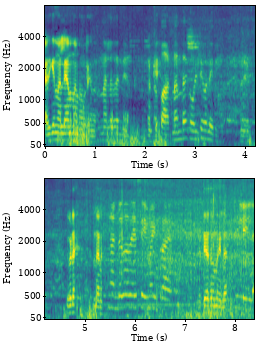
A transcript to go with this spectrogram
കഴിക്കുന്ന നല്ലതാണെന്നാണ് പറയുന്നത്? നല്ല നല്ലത് തന്നെയാണ്. ഓക്കെ. പാർട്ട്ണറിന്റെ ക്വാളിറ്റി പോലെ ഇരിക്കും. ഇവിടെ എന്താണ്? നല്ലത് അതേ സെയിം അഭിപ്രായം? വ്യത്യാസമൊന്നുമില്ല. ഇല്ല ഇല്ല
